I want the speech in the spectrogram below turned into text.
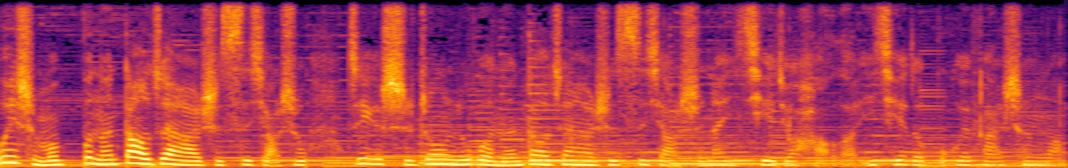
为什么不能倒转二十四小时？这个时钟如果能倒转二十四小时，那一切就好了，一切都不会发生了，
